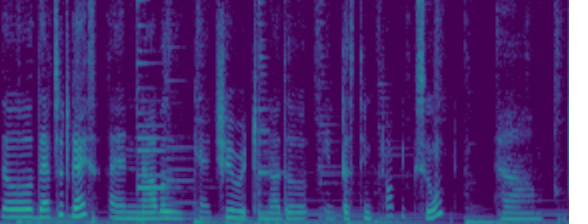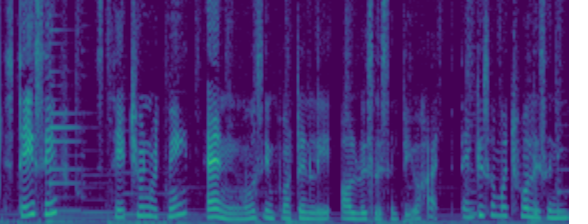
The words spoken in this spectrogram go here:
So that's it, guys, and now I will catch you with another interesting topic soon. Um, stay safe, stay tuned with me, and most importantly, always listen to your heart. Thank you so much for listening.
